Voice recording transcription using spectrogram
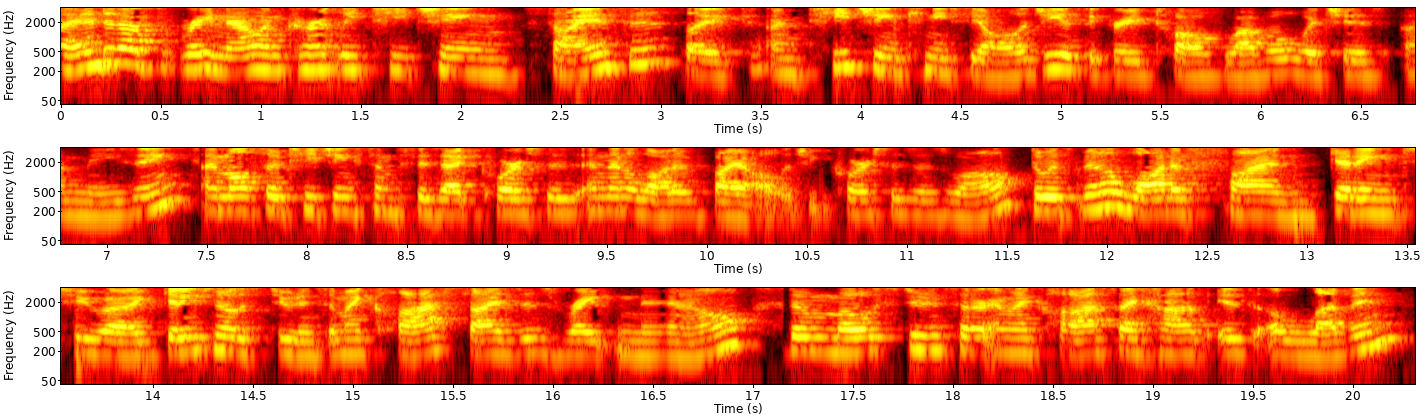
I ended up right now, I'm currently teaching sciences. Like I'm teaching kinesiology at the grade 12 level, which is amazing. I'm also teaching some phys ed courses and then a lot of biology courses as well. So it's been a lot of fun getting to uh, getting to know the students. And my class sizes right now, the most students that are in my class I have is 11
